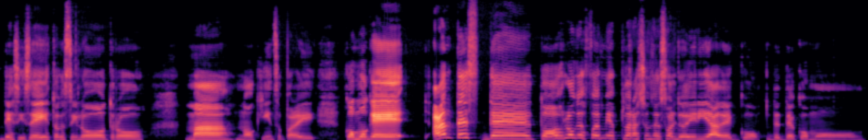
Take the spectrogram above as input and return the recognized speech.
16, esto que sí, lo otro, más, no, 15 por ahí. Como que antes de todo lo que fue mi exploración sexual, yo diría de desde como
